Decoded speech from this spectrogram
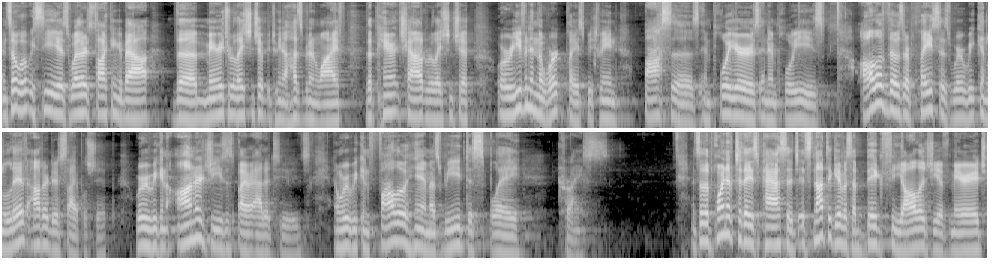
And so, what we see is whether it's talking about the marriage relationship between a husband and wife, the parent child relationship, or even in the workplace between bosses, employers, and employees, all of those are places where we can live out our discipleship where we can honor Jesus by our attitudes, and where we can follow him as we display Christ. And so the point of today's passage, it's not to give us a big theology of marriage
